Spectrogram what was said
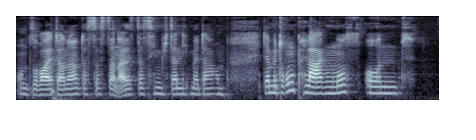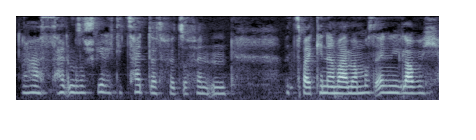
und so weiter, ne? Dass das dann alles, dass ich mich dann nicht mehr darum damit rumplagen muss. Und ja, es ist halt immer so schwierig, die Zeit dafür zu finden mit zwei Kindern, weil man muss irgendwie, glaube ich,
